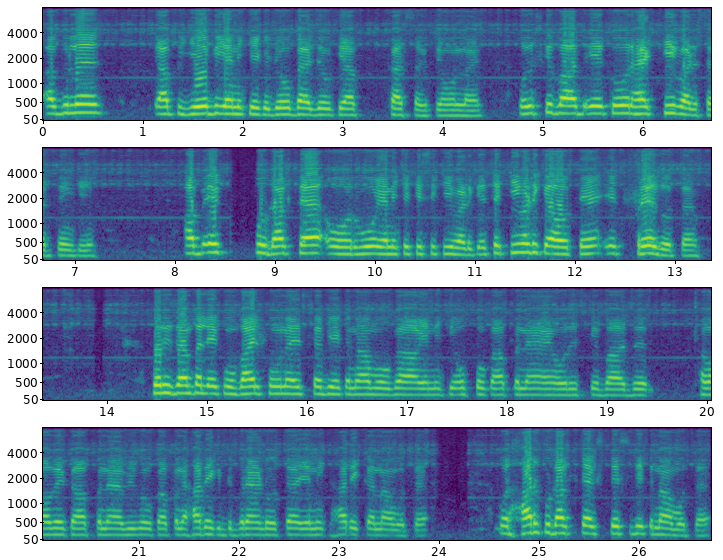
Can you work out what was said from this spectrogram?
अगले आप ये भी, यानी कि एक जॉब है जो कि आप कर सकते हैं ऑनलाइन और उसके बाद एक और है कीवर्ड सर्चिंग की। अब एक प्रोडक्ट है और वो यानी कि किसी कीवर्ड के अच्छा कीवर्ड क्या होते हैं? एक फ्रेज होता है। फॉर एग्जांपल एक मोबाइल फ़ोन है, इसका भी एक नाम होगा, यानी कि ओप्पो का अपना है, और इसके बाद हवावे का अपना है वीवो का अपना हर एक ब्रांड होता है, यानी कि हर एक का नाम होता है। और हर प्रोडक्ट का एक स्पेसिफिक नाम होता है।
